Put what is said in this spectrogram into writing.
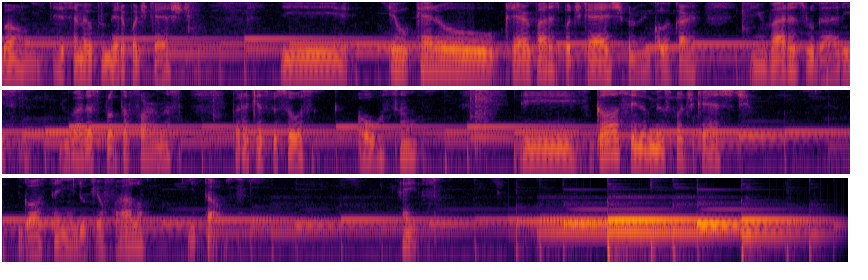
Bom, esse é meu primeiro podcast e eu quero criar vários podcasts para me colocar em vários lugares, em várias plataformas, para que as pessoas ouçam e gostem do meus podcasts, gostem do que eu falo e tal. É isso.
